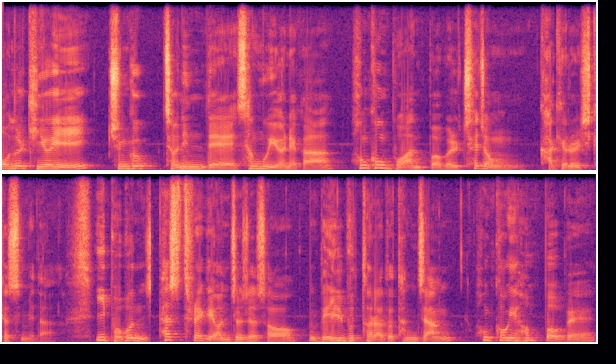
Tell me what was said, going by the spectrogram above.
오늘 기어이 중국 전인대 상무위원회가 홍콩 보안법을 최종 가결을 시켰습니다. 이 법은 패스트트랙에 얹어져서 내일부터라도 당장 홍콩의 헌법에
